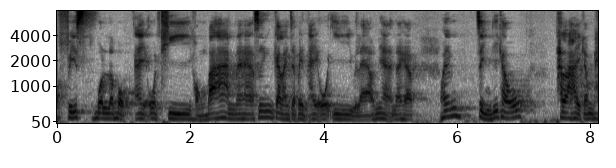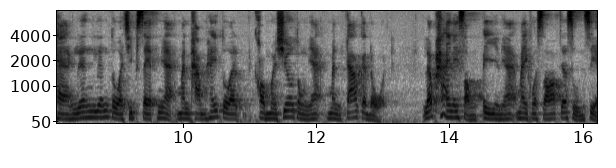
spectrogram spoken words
Office บนระบบ IoT ของบ้านนะฮะซึ่งกำลังจะเป็น IoE อยู่แล้วเนี่ยนะครับเพราะฉะนั้นสิ่งที่เขาทลายกำแพงเรื่องเรื่องตัวชิปเซตเนี่ยมันทำให้ตัว Commercial ตรงนี้มันก้าวกระโดด แล้วภายใน 2 ปีนี้ Microsoft จะสูญเสีย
